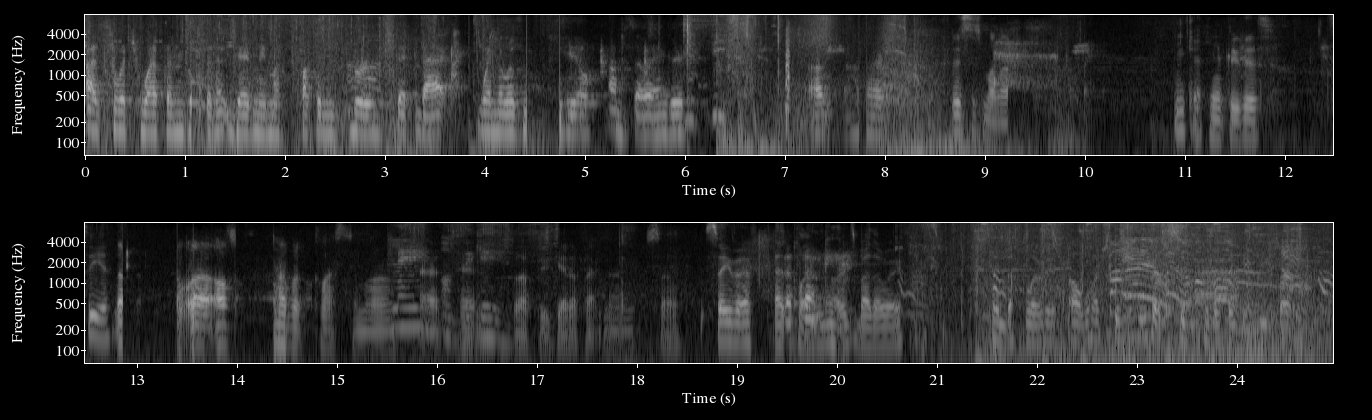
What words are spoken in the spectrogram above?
I switched weapons and it gave me my fucking broomstick back when there was no heal. I'm so angry. I'm, alright, this is my life. Okay. I can't do this. See ya. Uh, also, I have a class tomorrow Play at of the 10, game. so I have to get up at 9, so. Save F at playing cards, by the way. And upload it. I'll watch the video as soon as I think it'd be fun.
